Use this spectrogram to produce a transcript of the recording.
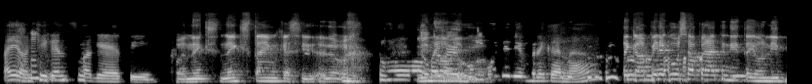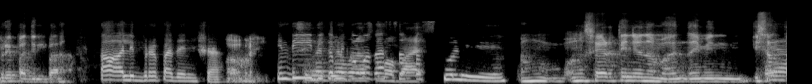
Ayun, chicken spaghetti. O next next time kasi, ano, Kumuha Yun pa na, yung libre ka na. teka, pinag-uusapan natin dito yung libre pa din ba? Oo, libre pa din siya. Okay. Hindi, hindi kami gumagastos babae. sa school eh. Ang, ang swerte nyo naman, I mean, isang Kaya-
